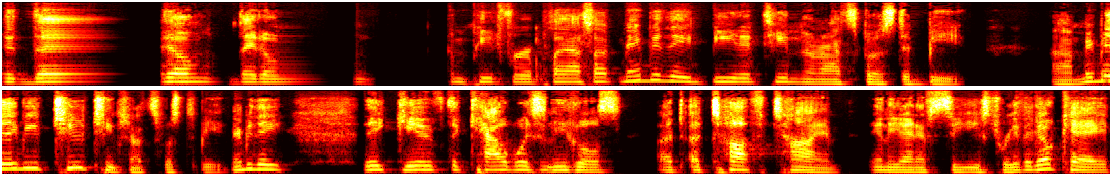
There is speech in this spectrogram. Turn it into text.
they don't they don't compete for a playoff spot. Maybe they beat a team they're not supposed to beat. Uh, maybe they beat two teams not supposed to beat. Maybe they they give the Cowboys and Eagles a, a tough time in the NFC East. Where you think, okay,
